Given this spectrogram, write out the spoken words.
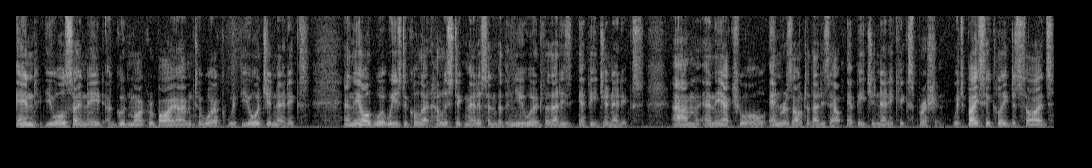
and you also need a good microbiome to work with your genetics. And the old word, we used to call that holistic medicine, but the new word for that is epigenetics. Um, and the actual end result of that is our epigenetic expression, which basically decides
